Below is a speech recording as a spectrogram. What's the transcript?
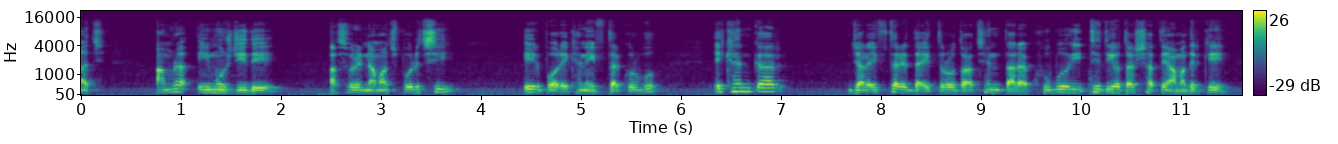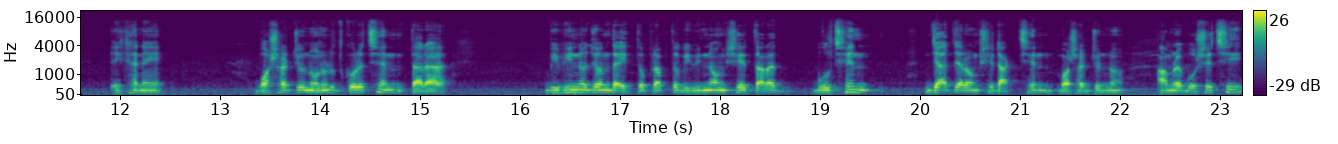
আজ আমরা এই মসজিদে আসরের নামাজ পড়েছি। এরপর এখানে ইফতার করব। এখানকার যারা ইফতারের দায়িত্বরত আছেন, তারা খুবই তৃতীয়তার সাথে আমাদেরকে এখানে বসার জন্য অনুরোধ করেছেন। তারা বিভিন্নজন দায়িত্বপ্রাপ্ত বিভিন্ন অংশে তারা বলছেন, যার যার অংশে ডাকছেন বসার জন্য। আমরা বসেছি।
